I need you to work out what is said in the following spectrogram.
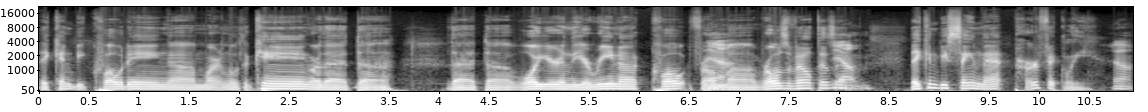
they can be quoting uh, Martin Luther King or that uh, that uh, warrior in the arena quote from Yeah. uh, Roosevelt, is Yeah. it? They can be saying that perfectly, Yeah.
